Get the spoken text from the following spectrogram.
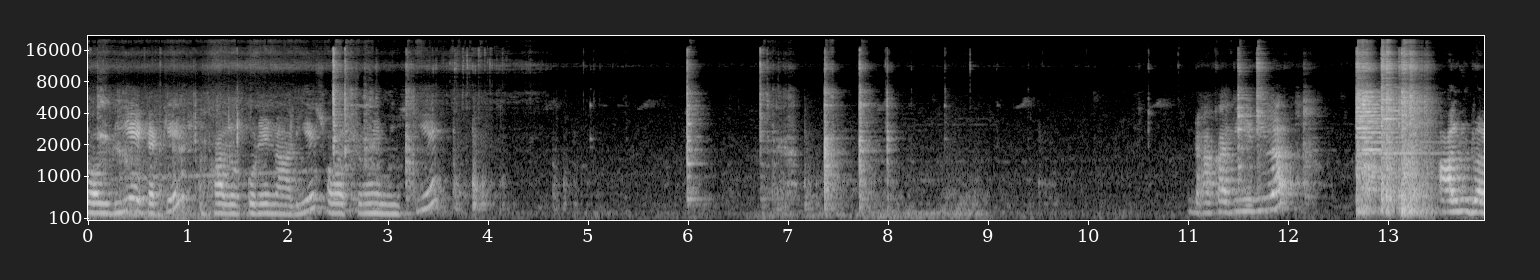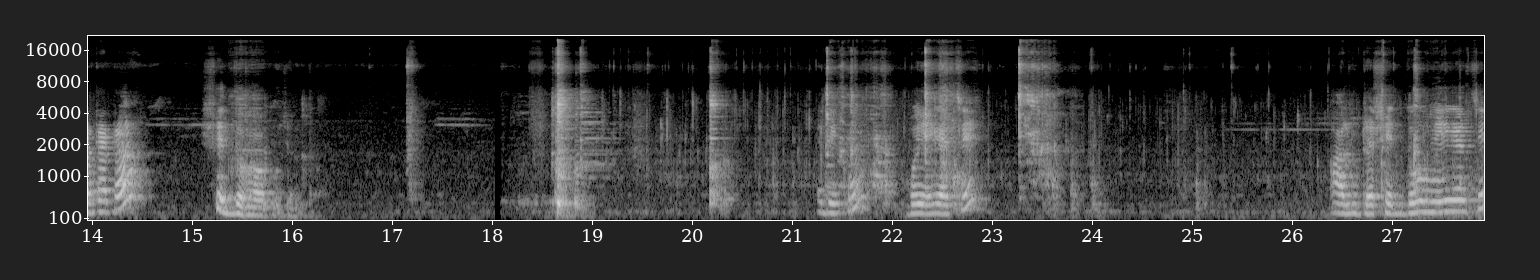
জল দিয়ে এটাকে ভালো করে নাড়িয়ে সবার সঙ্গে মিশিয়ে ঢাকা দিয়ে দিলাম। আলু ডাঁটাটা সেদ্ধ হওয়া পর্যন্ত। দেখুন, হয়ে গেছে। আলুটা সেদ্ধ হয়ে গেছে।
